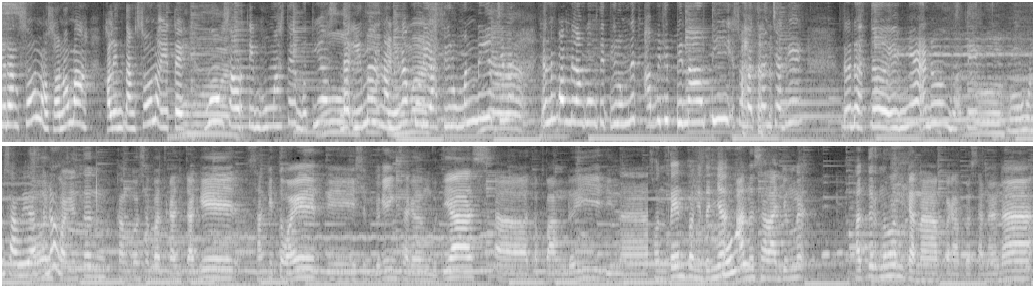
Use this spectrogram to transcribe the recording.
kirang sono, sono mah kalintang sono ieu teh. Mung saur tim humas teh butias. Da ieu mah gitu, namina kuliah 3 menit Iya. cenah. Jangan pamilangkung ti 3 menit abi di penalti sobat rancage. Dadah teuingnya aduh Gusti. Mohon Nuhun aduh. panginten kanggo sobat kancage sakit wae di sim geuring sareng butias eh, tepang deui dina konten pangintennya Nuhun. anu salajengna hatur nuhun kana paratosanana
